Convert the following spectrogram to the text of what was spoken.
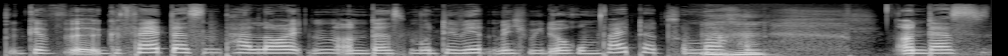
ge gefällt das ein paar Leuten und das motiviert mich wiederum weiterzumachen. Mhm. Und das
